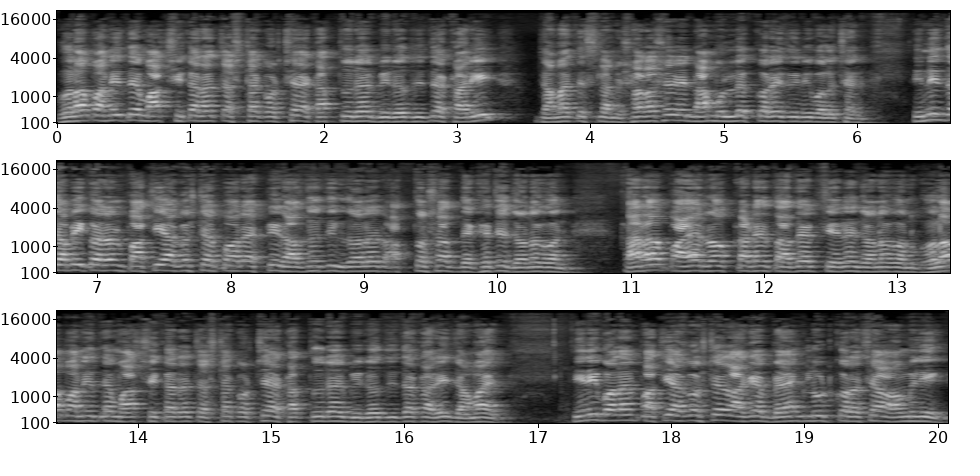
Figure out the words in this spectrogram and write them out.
ঘোলা পানিতে মাছ শিকারের চেষ্টা করছে একাত্তরের বিরোধিতাকারী জামায়াত ইসলামী। সরাসরি নাম উল্লেখ করে তিনি বলেছেন, তিনি দাবি করেন, পাঁচই আগস্টের পর একটি রাজনৈতিক দলের আত্মসাৎ দেখেছে জনগণ। কারা পায়ের রক কাটে তাদের চেনে জনগণ। ঘোলা পানিতে মাছ শিকারের চেষ্টা করছে একাত্তরের বিরোধিতাকারী জামায়াত। তিনি বলেন, পাঁচই আগস্টের আগে ব্যাংক লুট করেছে আওয়ামী লীগ,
